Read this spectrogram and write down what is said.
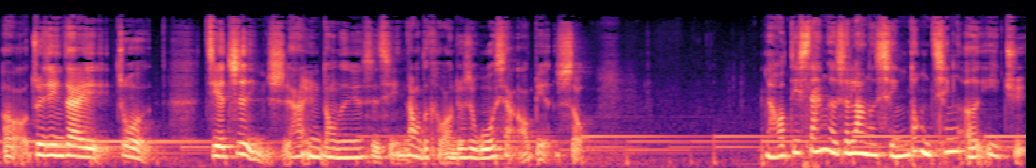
呃，最近在做节制饮食和运动这件事情，那我的渴望就是我想要变瘦。然后第三个是让行动轻而易举。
